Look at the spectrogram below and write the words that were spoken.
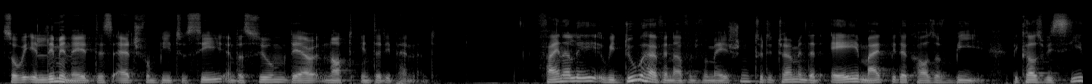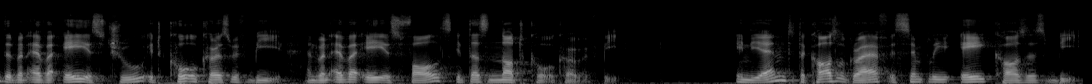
so we eliminate this edge from B to C and assume they are not interdependent. Finally, we do have enough information to determine that A might be the cause of B, because we see that whenever A is true, it co-occurs with B, and whenever A is false, it does not co-occur with B. In the end, the causal graph is simply A causes B.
